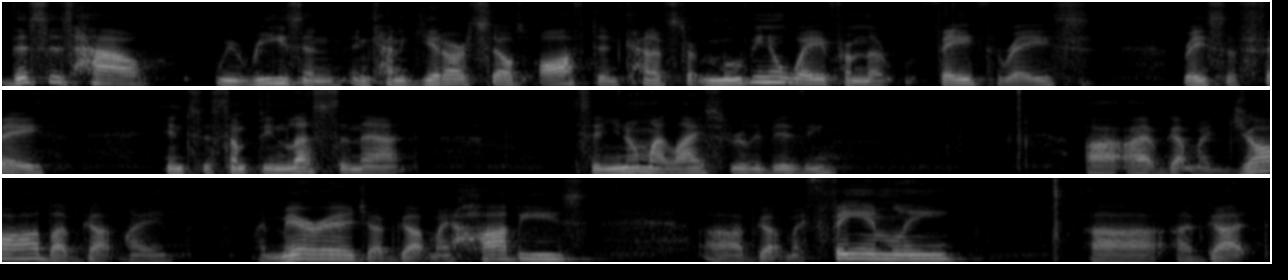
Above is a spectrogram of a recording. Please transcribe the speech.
This is how we reason and kind of get ourselves often kind of start moving away from the faith race, race of faith, into something less than that. Saying, you know, my life's really busy. Uh, I've got my job, I've got my, my marriage, I've got my hobbies, uh, I've got my family, uh, I've got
